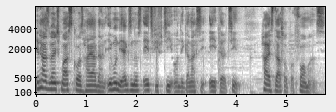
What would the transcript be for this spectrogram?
it has benchmark scores higher than even the Exynos 850 on the Galaxy A13. How is that for performance?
